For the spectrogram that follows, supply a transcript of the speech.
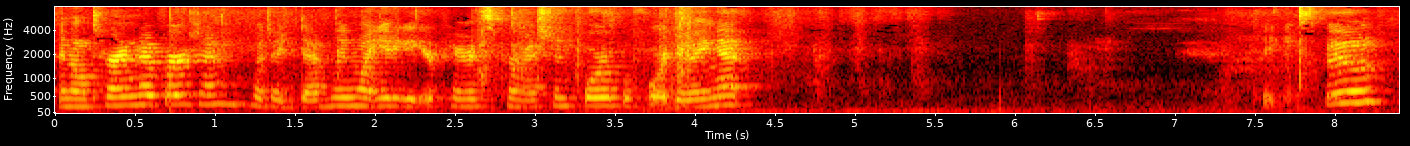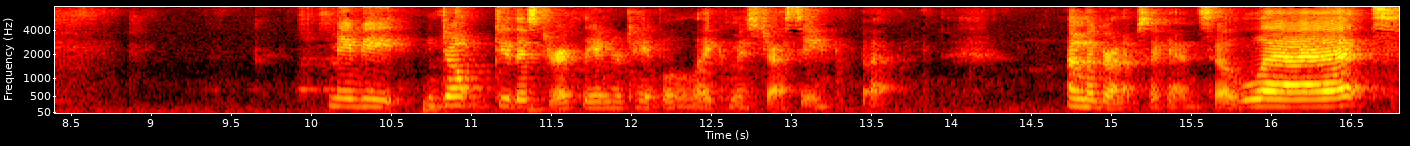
An alternative version, which I definitely want you to get your parents' permission for before doing it, Take your spoon. Maybe don't do this directly on your table like Miss Jessie, but I'm a grown up so I can. So let,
